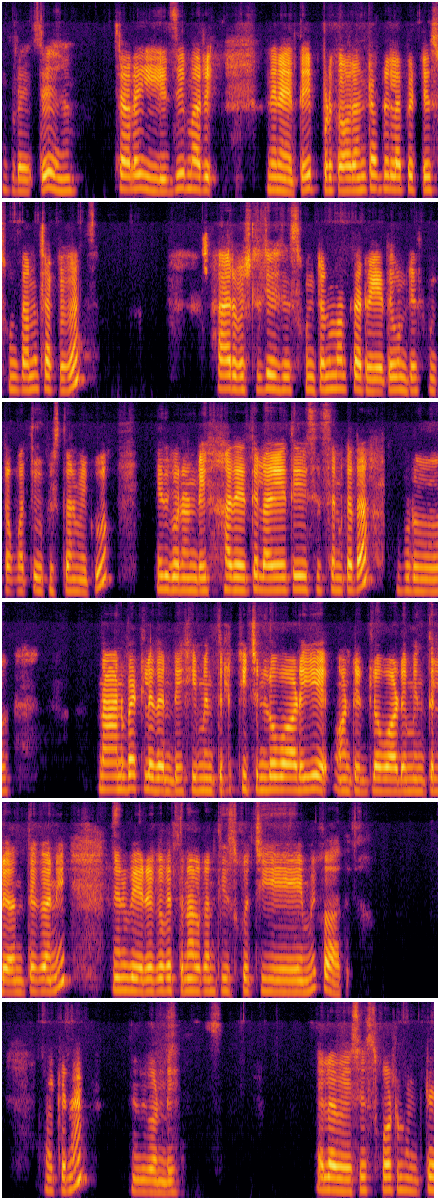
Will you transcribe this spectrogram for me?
ఇప్పుడైతే చాలా ఈజీ మరి. నేనైతే ఇప్పుడు కావాలంటే అప్పుడు ఇలా పెట్టేసుకుంటాను చక్కగా. హార్వెస్ట్ చేసేసుకుంటాను మన కర్రీ అయితే ఉండేసుకుంటాం మరి చూపిస్తాను మీకు. ఇదిగోనండి అదైతే ఇలా అయితే వేసేసాను కదా. ఇప్పుడు నానబెట్టలేదండి ఈ మెంతులు కిచెన్లో వాడే వంటింట్లో వాడే మెంతులు అంతేగాని నేను వేరేగా విత్తనాలు కానీ తీసుకొచ్చి ఏమీ కాదు. ఓకేనా? ఇదిగోండి ఇలా వేసేసుకోవటం అంటే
